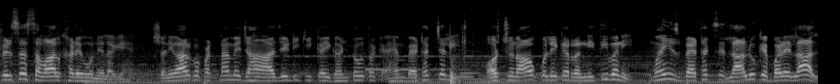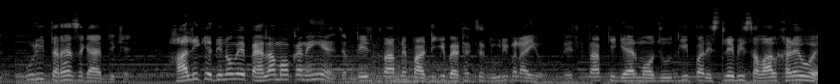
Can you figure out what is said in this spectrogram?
फिर से सवाल खड़े होने लगे हैं। शनिवार को पटना में, जहाँ आरजेडी की कई घंटों तक अहम बैठक चली और चुनाव को लेकर रणनीति बनी, वहीं इस बैठक से लालू के बड़े लाल पूरी तरह से गायब दिखे। हाल ही के दिनों में पहला मौका नहीं है जब तेज प्रताप ने पार्टी की बैठक से दूरी बनाई हो। तेज प्रताप की गैर मौजूदगी पर इसलिए भी सवाल खड़े हुए,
